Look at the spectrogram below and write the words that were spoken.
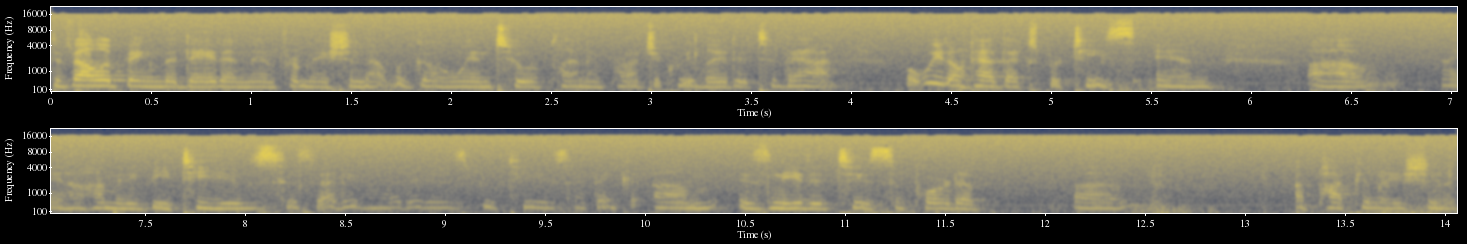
developing the data and the information that would go into a planning project related to that. But we don't have expertise in, um, you know, how many BTUs, is that even what it is, BTUs, I think, um, is needed to support a, a population,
